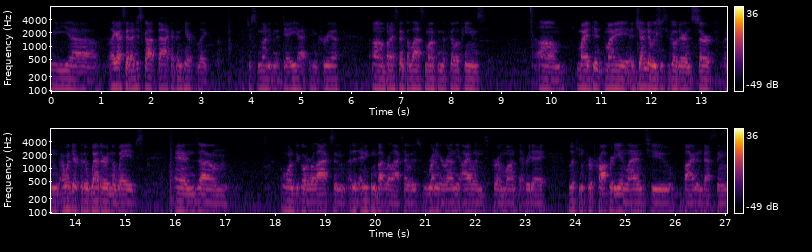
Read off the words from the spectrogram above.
we, uh, like I said, I just got back. I've been here for like just not even a day yet in Korea. Um, but I spent the last month in the Philippines. Um, my my agenda was just to go there and surf, and I went there for the weather and the waves, and um, I wanted to go and relax, and I did anything but relax. I was running around the island for a month every day, looking for property and land to buy and invest in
